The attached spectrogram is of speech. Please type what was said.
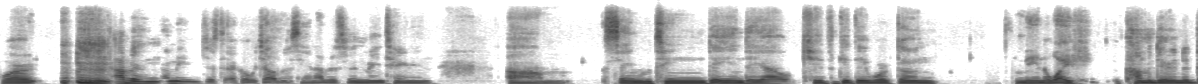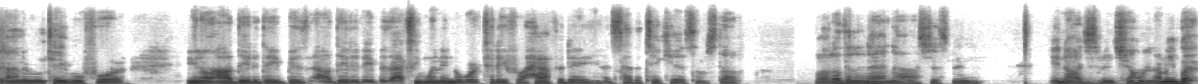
Word. I've been, I mean, just to echo what y'all been saying, I've just been maintaining um, same routine day in, day out. Kids get their work done. Me and the wife commandeering the dining room table for, you know, our day to day business, our day to day business. I actually went into work today for a half a day. I just had to take care of some stuff. But other than that, nah, it's just been, you know, I just been chilling. I mean, but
